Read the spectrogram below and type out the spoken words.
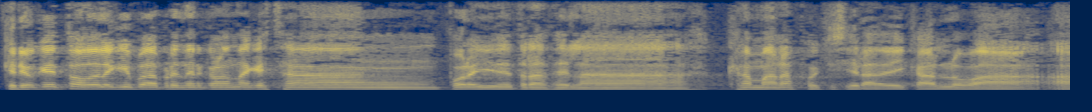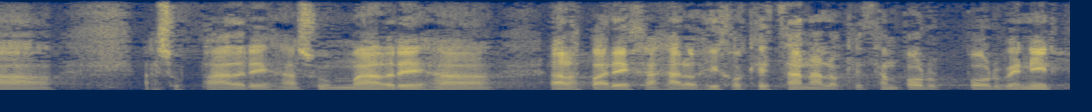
Creo que todo el equipo de Aprender con Onda que están por ahí detrás de las cámaras, pues quisiera dedicarlo a, sus padres, a sus madres, a, las parejas, a los hijos que están, a los que están por, venir.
